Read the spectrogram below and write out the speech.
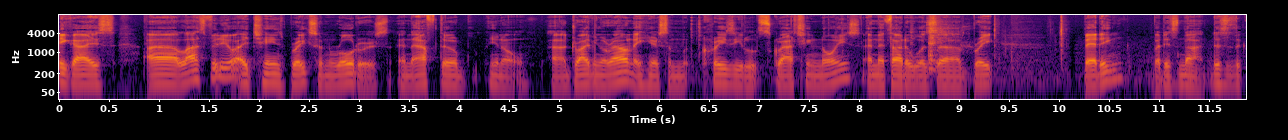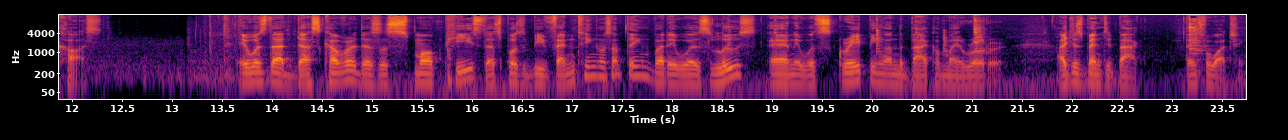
Hey guys, uh, last video I changed brakes and rotors and after, you know, uh, driving around I hear some crazy scratching noise and I thought it was uh, brake bedding, but it's not. This is the cause. It was that dust cover, there's a small piece that's supposed to be venting or something, but it was loose and it was scraping on the back of my rotor. I just bent it back. Thanks for watching.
